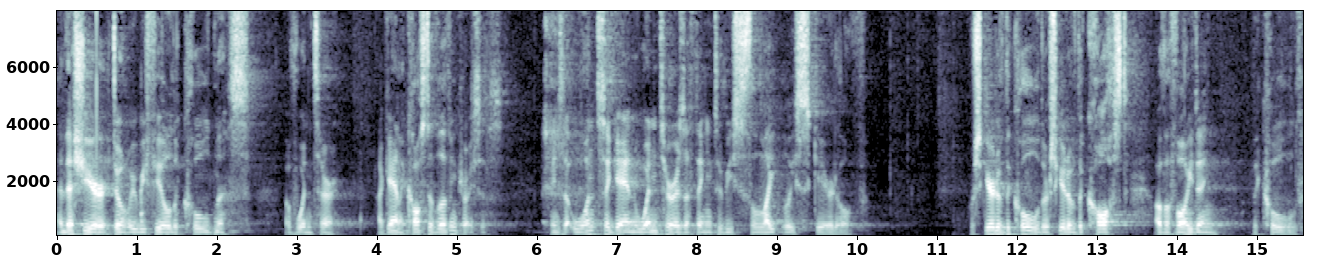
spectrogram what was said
And this year, don't we, we feel the coldness of winter. Again, a cost of living crisis. Means that once again, winter is a thing to be slightly scared of. We're scared of the cold, we're scared of the cost of avoiding the cold.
